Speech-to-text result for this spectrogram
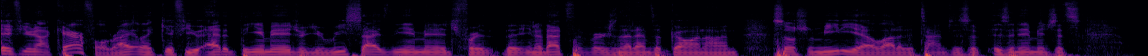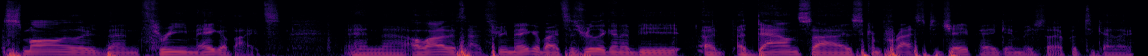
if you're not careful, right? Like if you edit the image or you resize the image for the, you know, that's the version that ends up going on social media. A lot of the times is, a, is an image that's smaller than three megabytes. And uh, a lot of the time, three megabytes is really going to be a, a downsized, compressed JPEG image that I put together.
